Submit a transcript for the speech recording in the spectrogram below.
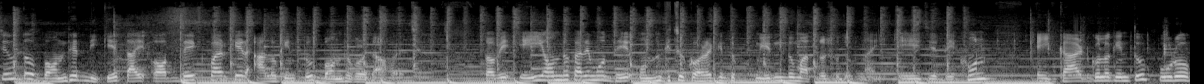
যেহেতু বন্ধের দিকে, তাই অর্ধেক পার্কের আলো কিন্তু বন্ধ করে দেওয়া হয়েছে। তবে এই অন্ধকারের মধ্যে অন্য কিছু করার কিন্তু বিন্দু মাত্র সুযোগ নাই। এই যে দেখুন, এই গার্ডগুলো কিন্তু পুরো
